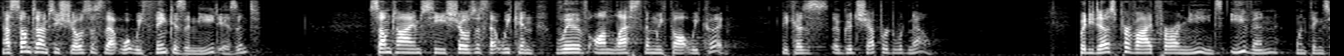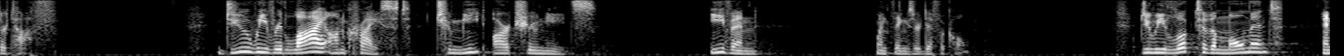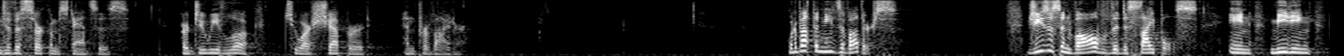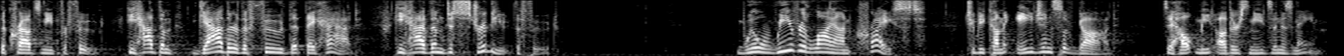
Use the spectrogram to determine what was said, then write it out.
Now, sometimes He shows us that what we think is a need isn't. Sometimes He shows us that we can live on less than we thought we could, because a good shepherd would know. But He does provide for our needs, even when things are tough. Do we rely on Christ to meet our true needs, even when things are difficult? Do we look to the moment and to the circumstances, or do we look to our shepherd and provider? What about the needs of others? Jesus involved the disciples in meeting the crowd's need for food. He had them gather the food that they had, he had them distribute the food. Will we rely on Christ to become agents of God to help meet others' needs in His name?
